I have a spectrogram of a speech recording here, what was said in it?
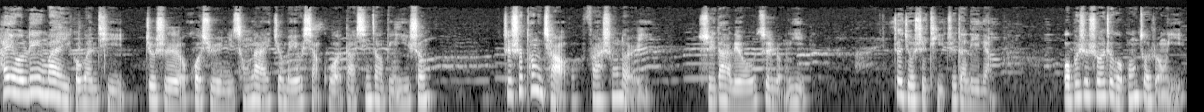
还有另外一个问题，就是或许你从来就没有想过当心脏病医生，只是碰巧发生了而已。随大流最容易。这就是体制的力量。我不是说这个工作容易，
